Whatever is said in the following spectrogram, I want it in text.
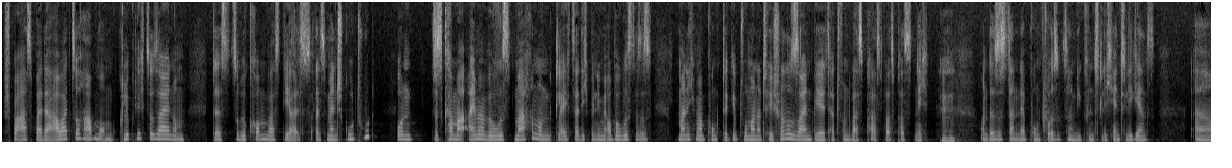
Spaß bei der Arbeit zu haben, um glücklich zu sein, um das zu bekommen, was dir als, als Mensch gut tut? Und das kann man einmal bewusst machen und gleichzeitig bin ich mir auch bewusst, dass es manchmal Punkte gibt, wo man natürlich schon so sein Bild hat, von was passt, was passt nicht. Mhm. Und das ist dann der Punkt, wo sozusagen die künstliche Intelligenz äh,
